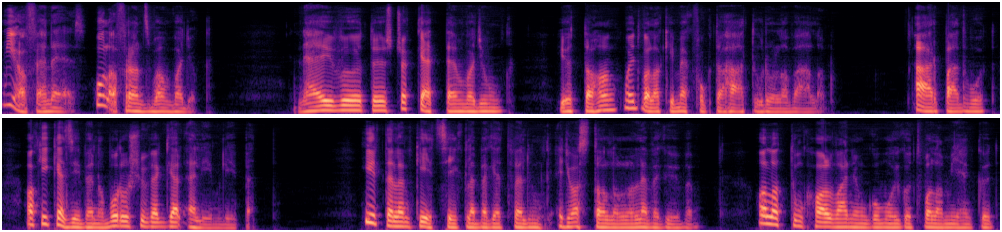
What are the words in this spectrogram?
mi a fene ez? Hol a francban vagyok? Ne üvöltös, csak ketten vagyunk. Jött a hang, majd valaki megfogta hátulról a vállam. Árpád volt, aki kezében a boros üveggel elém lépett. Hirtelen két szék lebegett velünk egy asztallal a levegőben. Alattunk halványan gomolygott valamilyen köd,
